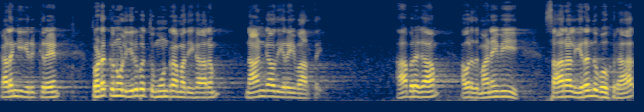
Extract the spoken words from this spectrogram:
கலங்கி இருக்கிறேன். தொடக்க நூல் இருபத்தி மூன்றாம் அதிகாரம் நான்காவது இறை வார்த்தை. ஆபிரகாம் அவரது மனைவி சாரால் இறந்து போகிறார்.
